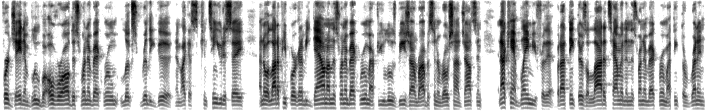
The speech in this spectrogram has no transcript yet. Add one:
for Jaydon Blue, but overall, this running back room looks really good. And like I continue to say, I know a lot of people are going to be down on this running back room after you lose Bijan Robinson and Roschon Johnson, and I can't blame you for that. But I think there's a lot of talent in this running back room. I think the running –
